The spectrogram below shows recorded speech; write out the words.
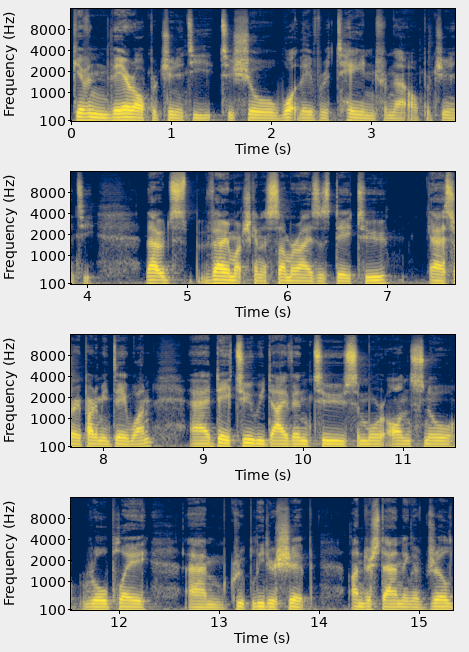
given their opportunity to show what they've retained from that opportunity. That would very much kind of summarize as day two. Uh, sorry, pardon me, day one. Uh, day two, we dive into some more on snow role play, um, group leadership, understanding of drill,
